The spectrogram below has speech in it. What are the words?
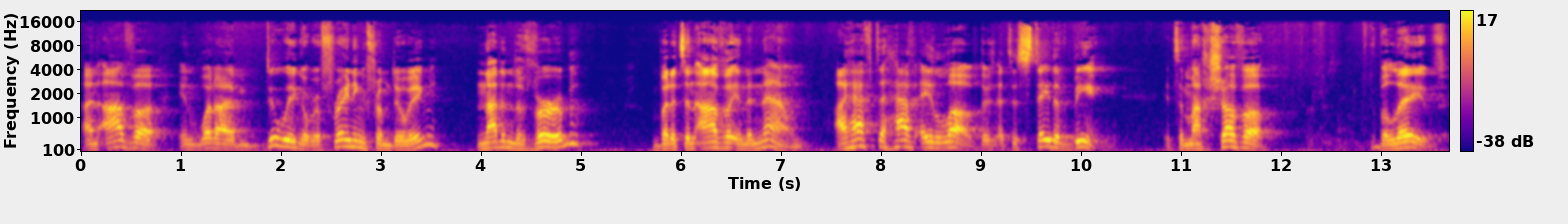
an ava in what I'm doing or refraining from doing, not in the verb, but it's an ava in the noun. I have to have a love. There's, it's a state of being. It's a machshava, believe.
